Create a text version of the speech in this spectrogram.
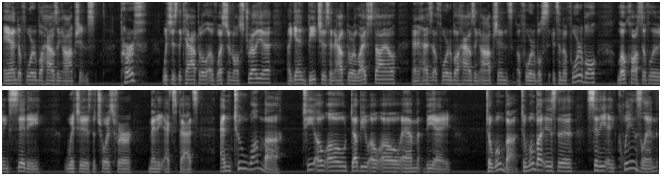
and affordable housing options. Perth, which is the capital of Western Australia, again, beaches and outdoor lifestyle, and it has affordable housing options. Affordable, it's an affordable, low cost of living city, which is the choice for many expats. And Toowoomba, T O O W O O M B A. Toowoomba. Toowoomba is the city in Queensland,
